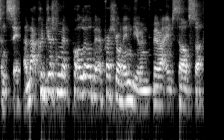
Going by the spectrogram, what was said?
captaincy. And that could just put a little bit of pressure on India and Virat himself. So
